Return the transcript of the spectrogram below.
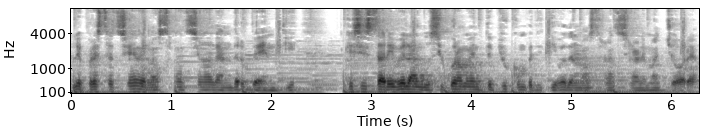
le prestazioni del nostro nazionale under 20 che si sta rivelando sicuramente più competitiva della nostra nazionale maggiore.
